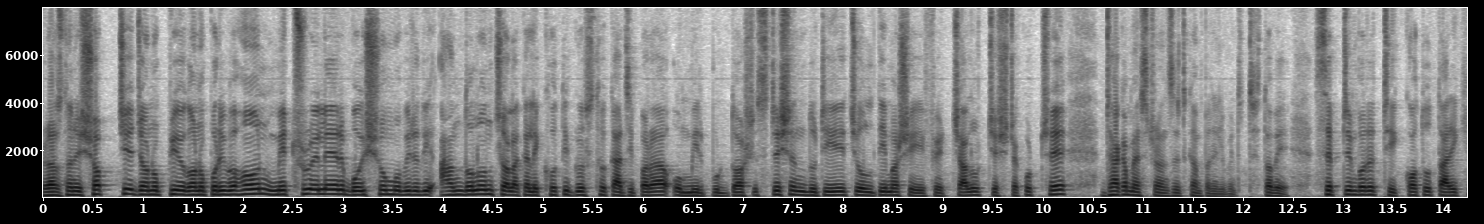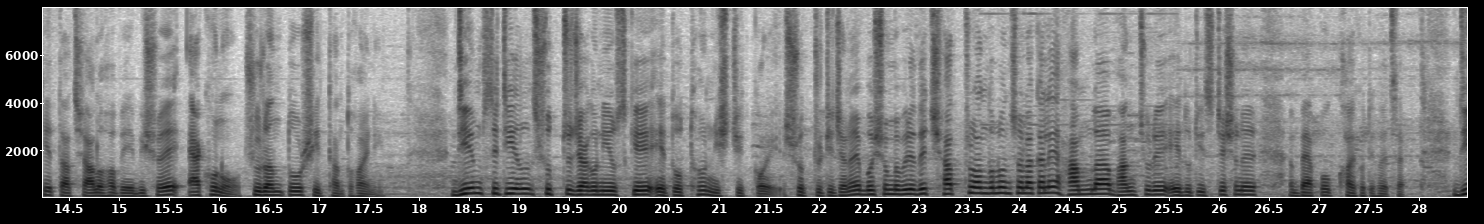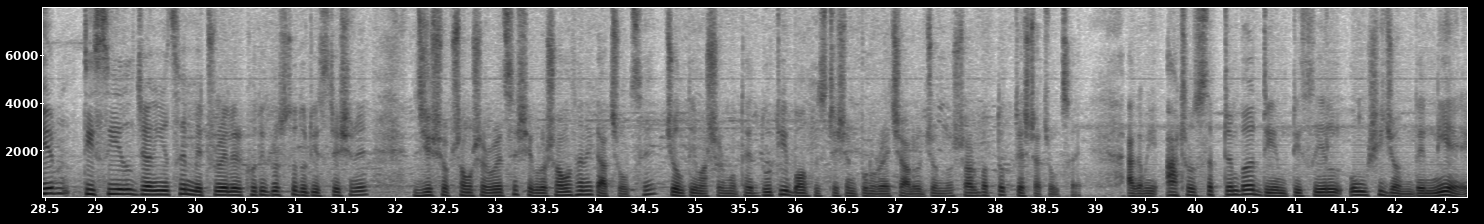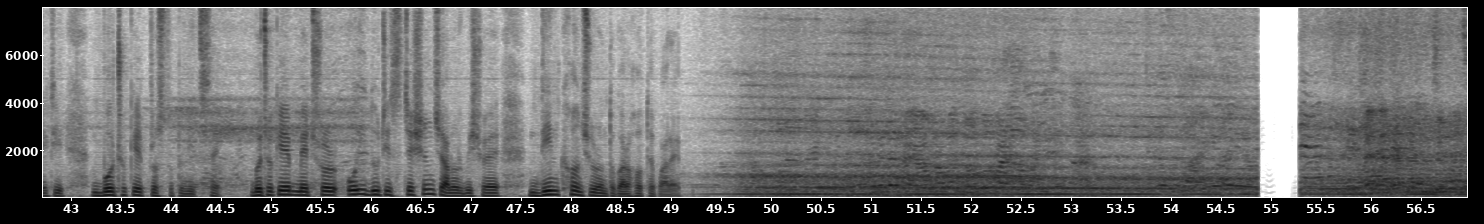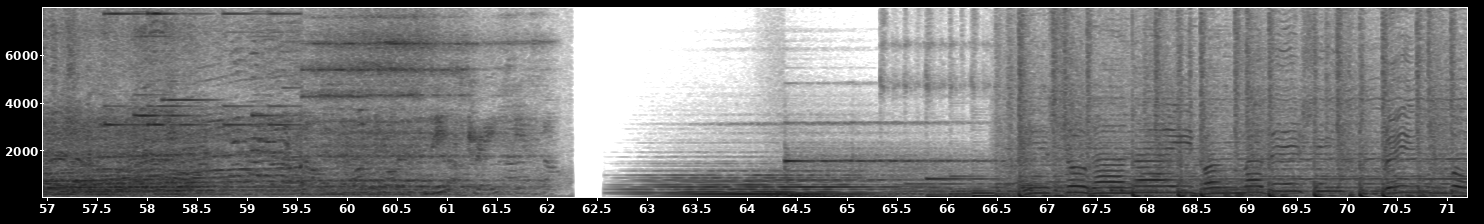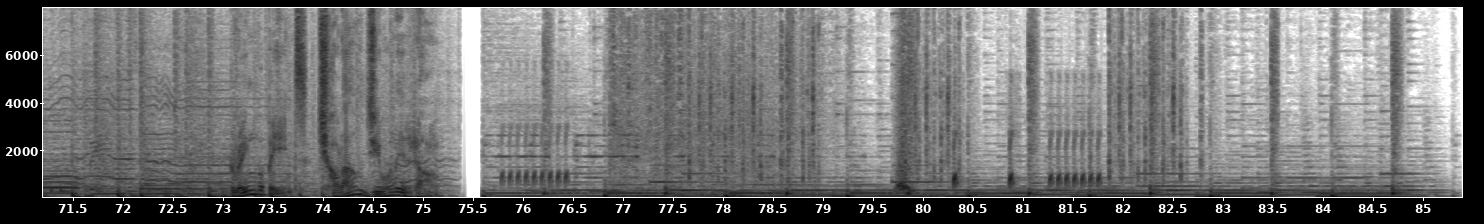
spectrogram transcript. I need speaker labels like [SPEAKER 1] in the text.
[SPEAKER 1] রাজধানীর সবচেয়ে জনপ্রিয় গণপরিবহন, মেট্রো রেলের বৈষম্য বিরোধী আন্দোলন চলাকালে ক্ষতিগ্রস্ত কাজীপাড়া ও মিরপুর দশ স্টেশন দুটি চলতি মাসে ফের চালুর চেষ্টা করছে Dhaka mass transit company limited. তবে সেপ্টেম্বরের ঠিক কত তারিখে তা চালু হবে এ বিষয়ে এখনও চূড়ান্ত সিদ্ধান্ত হয়নি। ডিএমসিটিএল সূত্র জাগো নিউজকে এ তথ্য নিশ্চিত করে। সূত্রটি জানায়, বৈষম্য বিরোধী ছাত্র আন্দোলন চলাকালে হামলা, ভাঙচুরে এ দুটি স্টেশনের ব্যাপক ক্ষয়ক্ষতি হয়েছে। ডিএমটিসিএল জানিয়েছে, মেট্রো রেলের ক্ষতিগ্রস্ত দুটি স্টেশনে যেসব সমস্যা রয়েছে সেগুলো সমাধানে কাজ চলছে। চলতি মাসের মধ্যে দুটি বন্ধ স্টেশন পুনরায় চালুর জন্য সর্বাত্মক চেষ্টা চলছে। আগামী আঠারো সেপ্টেম্বর ডিএমটিসিএল অংশীজনদের নিয়ে একটি বৈঠকের প্রস্তুতি নিচ্ছে। বৈঠকে মেট্রোর ওই দুটি স্টেশন চালুর বিষয়ে দিনক্ষণ চূড়ান্ত করা হতে পারে।
[SPEAKER 2] রেইনবো পেইন্টস ছড়াও জীবনের রং।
